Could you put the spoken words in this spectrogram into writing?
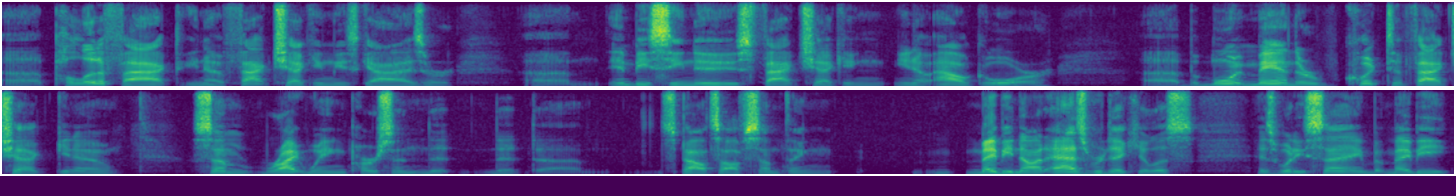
uh, PolitiFact, you know, fact checking these guys or um, NBC News fact checking, you know, Al Gore. Uh, but boy, man, they're quick to fact check, you know, some right wing person that that uh, spouts off something maybe not as ridiculous as what he's saying, but maybe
